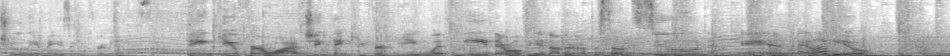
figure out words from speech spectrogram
truly amazing for me. Thank you for watching. Thank you for being with me. There will be another episode soon, and I love you.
